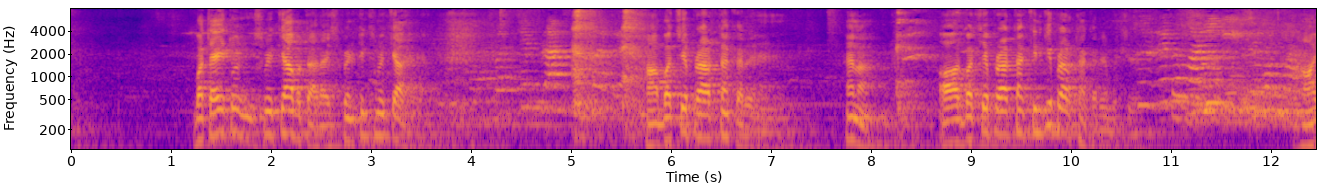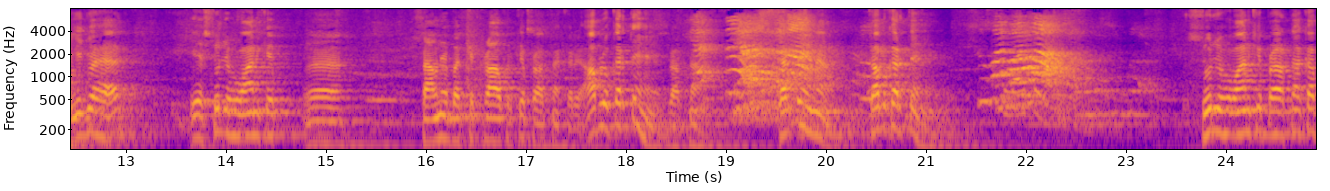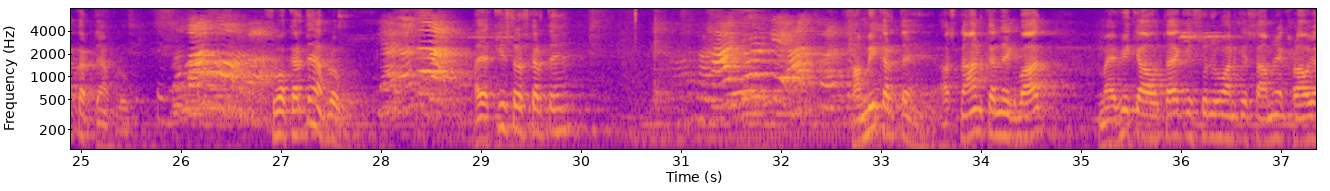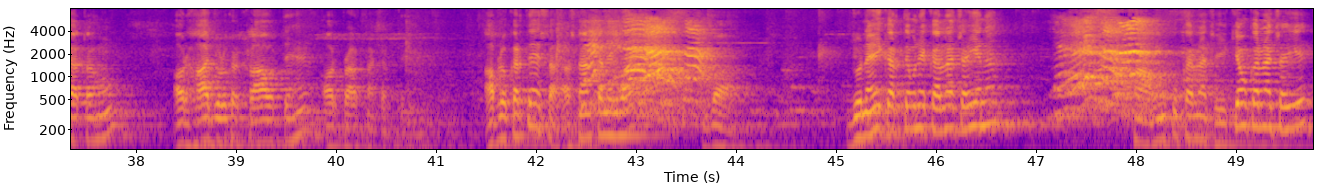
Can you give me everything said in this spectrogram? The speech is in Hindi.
बताइए तो इसमें क्या बता रहा है? इस पेंटिंग्स में क्या है? हाँ बच्चे प्रार्थना कर रहे हैं है ना? और बच्चे प्रार्थना किन की प्रार्थना कर रहे हैं बच्चे? हाँ ये जो है ये सूर्य भगवान के आ, सामने बच्चे खड़ा होकर के प्रार्थना कर आप लोग करते हैं प्रार्थना? करते हैं ना? कब करते हैं? सूर्य भगवान की प्रार्थना कब करते हैं आप लोग? सुबह करते हैं आप लोग? अच्छा किस तरह से करते हैं? हम भी करते हैं। स्नान करने के बाद मैं भी क्या होता है कि सूर्य भगवान के सामने खड़ा हो जाता हूँ और हाथ जोड़कर खड़ा होते हैं और प्रार्थना करते हैं। आप लोग करते हैं सर स्नान करने के बाद? वाह। जो नहीं करते उन्हें करना चाहिए ना? हाँ उनको करना चाहिए। क्यों करना चाहिए?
